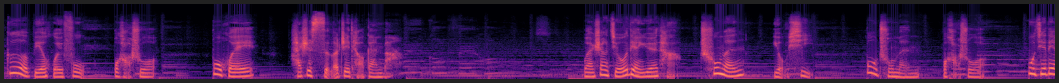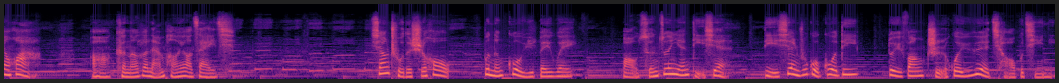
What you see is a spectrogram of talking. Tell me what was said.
个别回复不好说，不回还是死了这条干吧。晚上九点约他出门有戏，不出门不好说，不接电话啊，可能和男朋友在一起。相处的时候不能过于卑微，保存尊严底线，底线如果过低，对方只会越瞧不起你。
